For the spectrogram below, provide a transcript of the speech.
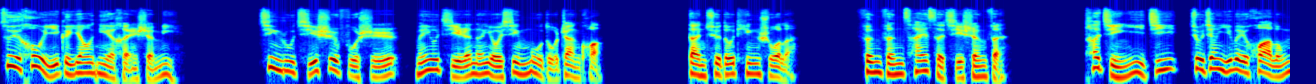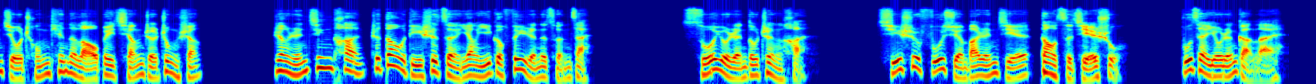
最后一个妖孽很神秘，进入骑士府时，没有几人能有幸目睹战况，但却都听说了，纷纷猜测其身份。他仅一击就将一位化龙九重天的老辈强者重伤，让人惊叹这到底是怎样一个非人的存在。所有人都震撼。骑士府选拔人杰到此结束，不再有人敢来，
